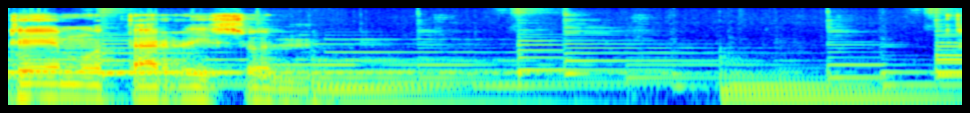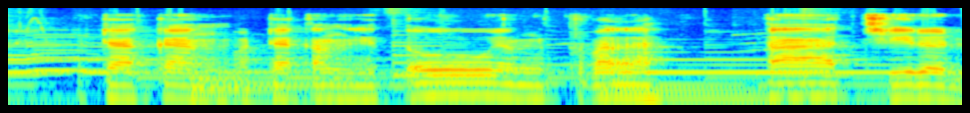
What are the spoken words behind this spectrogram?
demutarrisun. Pedagang pedagang itu yang tepat tajirun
